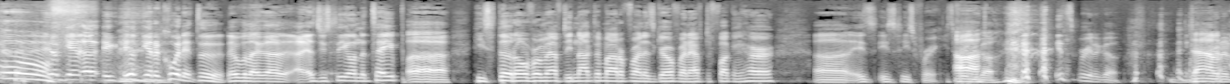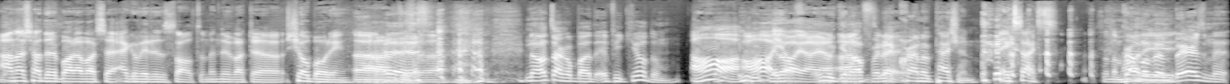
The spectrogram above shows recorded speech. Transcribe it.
He'll get uh, he'll get acquitted too. They were like, uh, as you see on the tape, uh, he stood over him after he knocked him out in front of his girlfriend after fucking her. Uh, he's, he's he's free. He's free Ah. to go. he's free to go. Damn. Annars hade det bara varit så här aggravated assault, men nu vart det showboating. Ah, så- No, I'm talking about if he killed him. ah, He would ah, get ja, off- ja, He would get Ah, off for Så that. crime of passion. Exakt. Som de har Crime of embarrassment.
